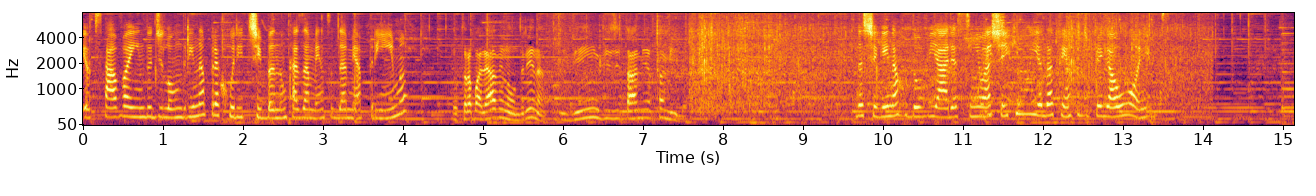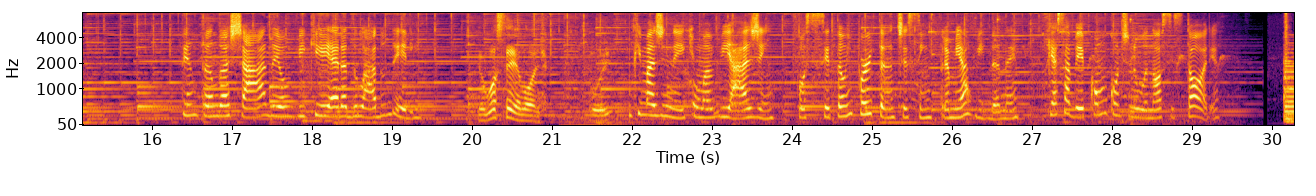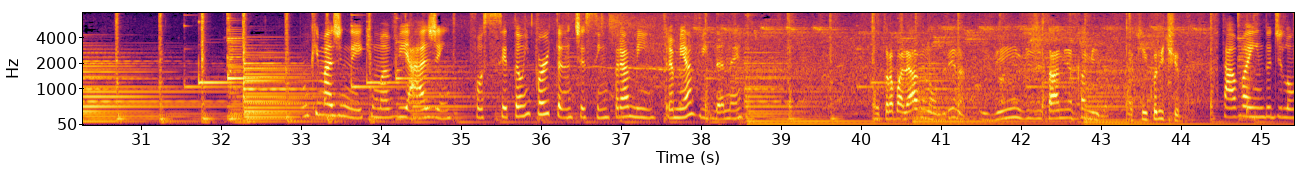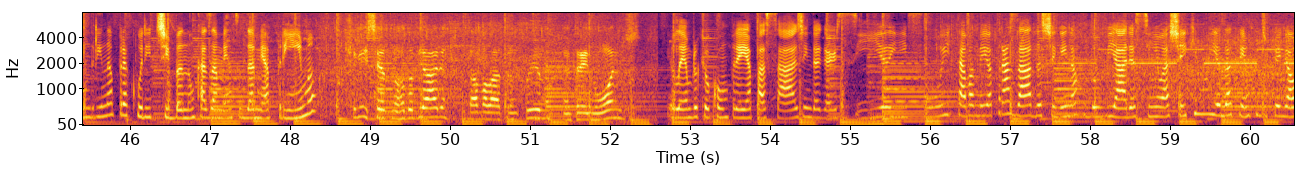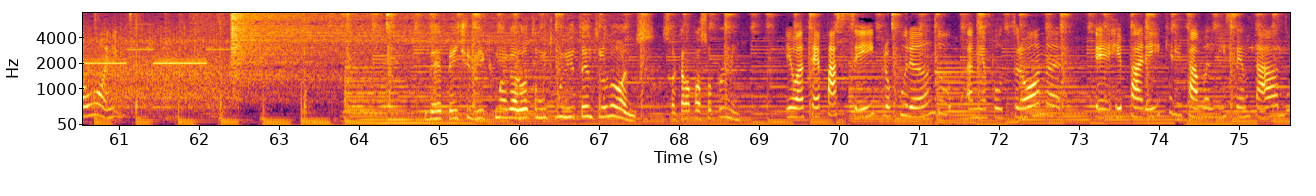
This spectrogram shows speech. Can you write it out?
Eu estava indo de Londrina para Curitiba num casamento da minha prima. Eu trabalhava em Londrina e vim visitar a minha família. Quando eu cheguei na rodoviária assim, eu achei que não ia dar tempo de pegar o ônibus. Tentando achar, eu vi que era do lado dele. Eu gostei, é lógico. Oi. Nunca imaginei que uma viagem fosse ser tão importante assim para minha vida, né? Quer saber como continua a nossa história? Nunca imaginei que uma viagem fosse ser tão importante assim para mim, para minha vida, né? Eu trabalhava em Londrina e vim visitar a minha família aqui em Curitiba. Tava indo de Londrina para Curitiba num casamento da minha prima. Cheguei cedo na rodoviária, tava lá tranquilo, entrei no ônibus. Eu lembro que eu comprei a passagem da Garcia e fui, tava meio atrasada, cheguei na rodoviária assim, eu achei que não ia dar tempo de pegar o ônibus. De repente vi que uma garota muito bonita entrou no ônibus, só que ela passou por mim. Eu até passei procurando a minha poltrona, é, reparei que ele estava ali sentado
